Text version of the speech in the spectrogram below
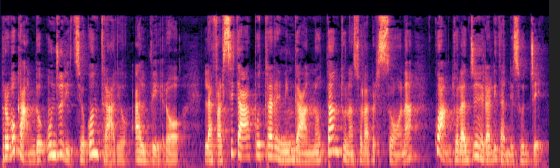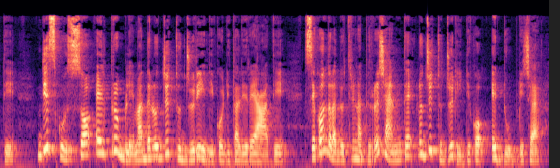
provocando un giudizio contrario al vero. La falsità può trarre in inganno tanto una sola persona quanto la generalità dei soggetti. Discusso è il problema dell'oggetto giuridico di tali reati. Secondo la dottrina più recente, l'oggetto giuridico è duplice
